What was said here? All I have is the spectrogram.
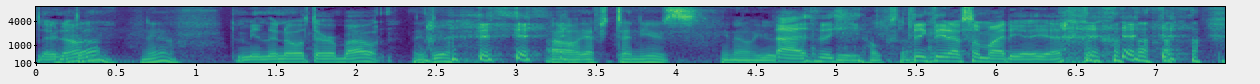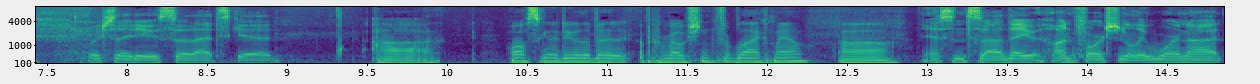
they're They're done. Yeah, I mean, they know what they're about. they do. oh, after 10 years, you know, you, I think, you hope so. think they'd have some idea, yeah, which they do, so that's good. uh, also going to do a little bit of promotion for Blackmail. Uh, Yeah, since uh, they unfortunately were not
